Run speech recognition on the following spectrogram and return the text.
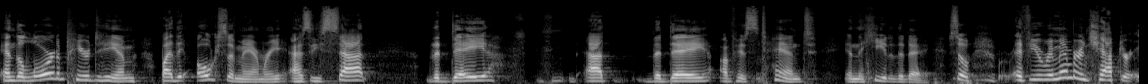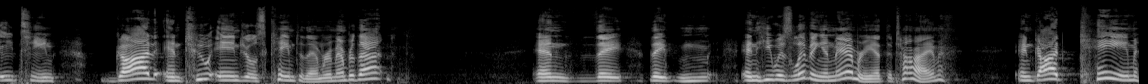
And the Lord appeared to him by the oaks of Mamre as he sat the day at the day of his tent in the heat of the day. So, if you remember in chapter 18, God and two angels came to them. Remember that? And they they and he was living in Mamre at the time, and God came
